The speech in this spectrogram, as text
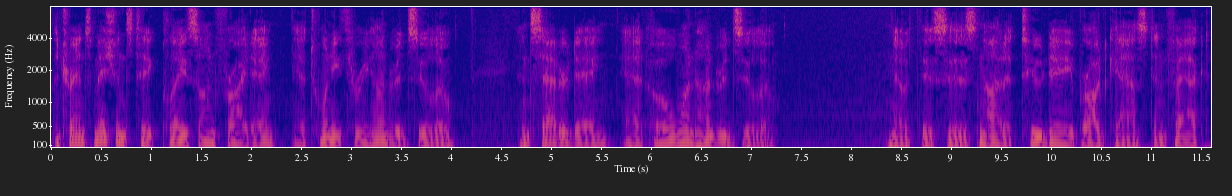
The transmissions take place on Friday at 2300 Zulu and Saturday at 0100 Zulu. Note this is not a two day broadcast. In fact,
